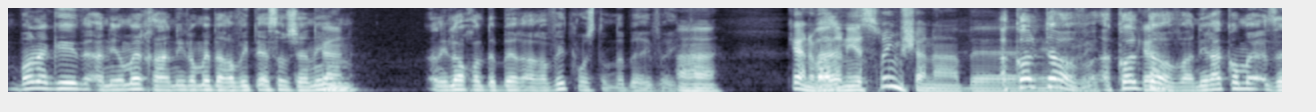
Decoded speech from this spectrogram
בוא נגיד, אני אומר לך, אני לומד ערבית עשר כן. שנים, אני לא יכול לדבר ערבית כמו שאתה מדבר עברית. אהה. כן, אבל אני 20 שנה ב... הכל טוב. הכל כן. טוב, אני רק אומר, זה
